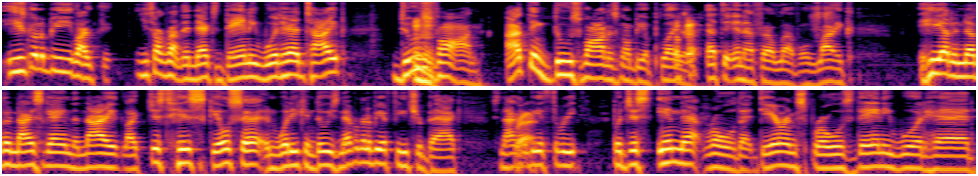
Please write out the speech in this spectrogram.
he's going to be like you talk about the next Danny Woodhead type, Deuce mm-hmm. Vaughn. I think Deuce Vaughn is going to be a player okay. at the NFL level. Like he had another nice game tonight. Like just his skill set and what he can do. He's never going to be a feature back. He's not going right. to be a three, but just in that role that Darren Sproles, Danny Woodhead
